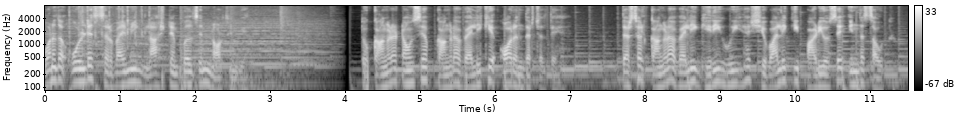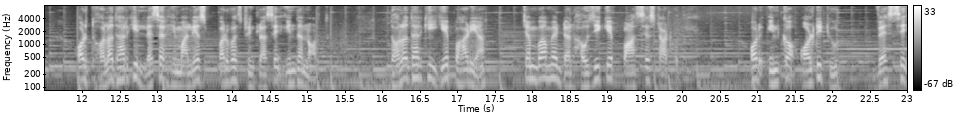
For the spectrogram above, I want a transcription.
one of the oldest surviving last temples in north India तो कांगड़ा टाउन से अब कांगड़ा वैली के और अंदर चलते हैं। दरअसल कांगड़ा वैली घिरी हुई है शिवालिक की पहाड़ियों से इन द साउथ और धौलाधार की लेसर हिमालयस पर्वत श्रृंखला से इन द नॉर्थ धौलाधार की ये पहाड़ियाँ चंबा में डलहौजी के पास से स्टार्ट होती हैं और इनका ऑल्टीट्यूड वेस्ट से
